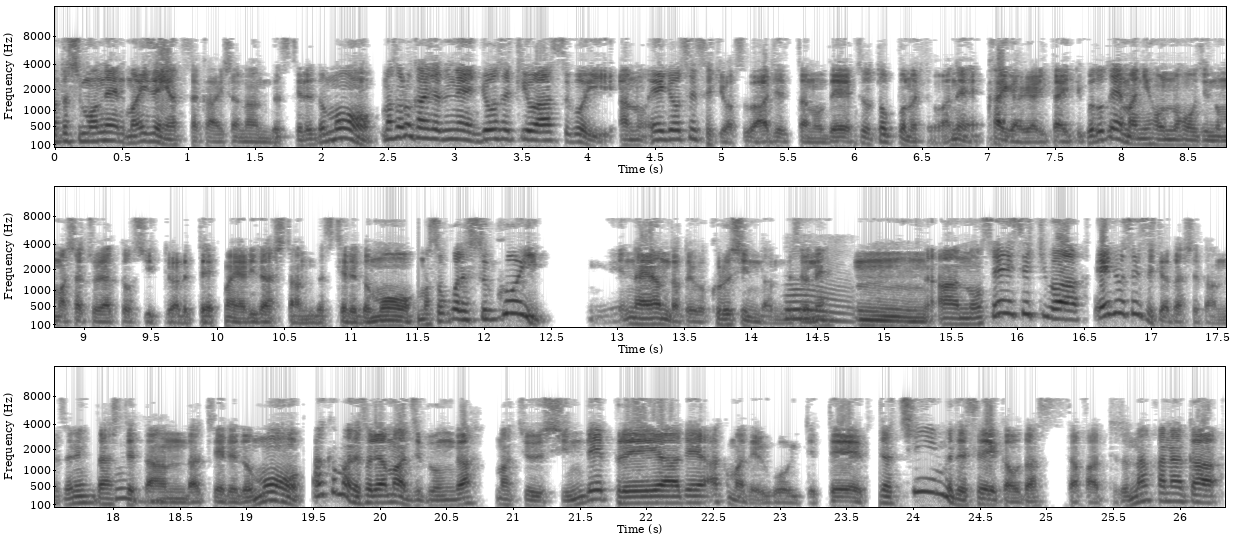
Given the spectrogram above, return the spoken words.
あ私もね、まあ以前やってた会社なんですけれども、まあその会社でね、業績はすごい、あの、営業成績はすごい上げてたので、ちょっとトップの人がね、海外をやりたいということで、まあ日本の法人のまあ社長やってほしいって言われて、まあやり出したんですけれども、まあそこですごい、悩んだというか苦しんだんですよね。ううん。あの、成績は、営業成績は出してたんですよね。出してたんだけれども、あくまでそれはまあ自分が、まあ中心で、プレイヤーであくまで動いてて、じゃあチームで成果を出せたかっていうと、なかなか、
